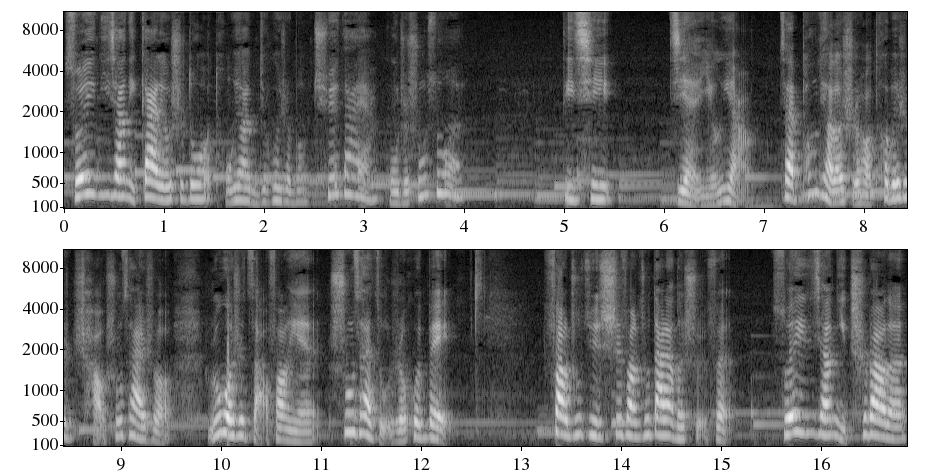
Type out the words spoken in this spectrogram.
所以你想你钙流失多，同样你就会什么缺钙呀，骨质疏松啊。第七，减营养，在烹调的时候，特别是炒蔬菜的时候，如果是早放盐，蔬菜组织会被放出去，释放出大量的水分，所以你想你吃到的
